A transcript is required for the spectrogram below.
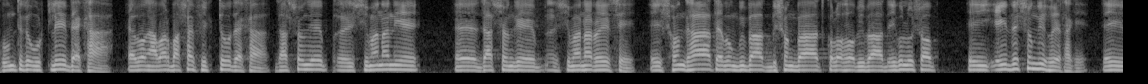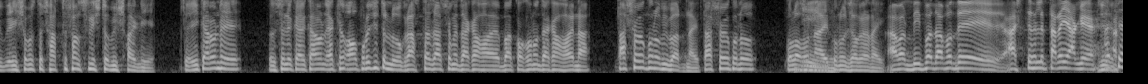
ঘুম থেকে উঠলেই দেখা এবং আবার বাসায় ফিরতেও দেখা যার সঙ্গে সীমানা নিয়ে যার সঙ্গে সীমানা রয়েছে এই সংঘাত এবং বিবাদ বিসংবাদ কলহ বিবাদ এগুলো সব এই এইদের সঙ্গেই হয়ে থাকে। এই এই সমস্ত স্বার্থ সংশ্লিষ্ট বিষয় নিয়ে। তো এই কারণে কারণ একটা অপরিচিত লোক রাস্তা যার সঙ্গে দেখা হয় বা কখনো দেখা হয় না তার সঙ্গে কোনো বিবাদ নাই তার সঙ্গে কোনো কলহ নাই কোনো ঝগড়া নাই। আবার বিপদ আপদে আসতে হলে তারাই আগে। আচ্ছা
